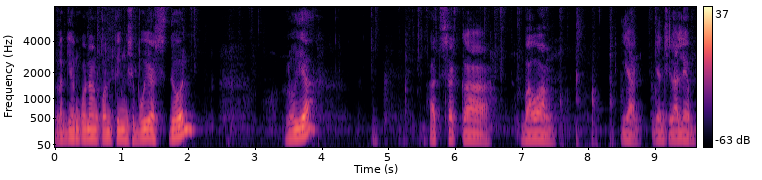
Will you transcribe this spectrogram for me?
Lagyan ko ng konting sibuyas doon. Luya. At saka bawang. Yan. Yan sila lem.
